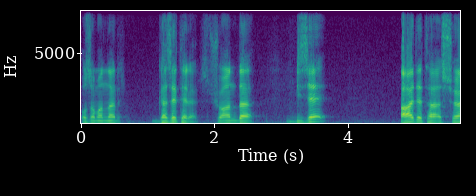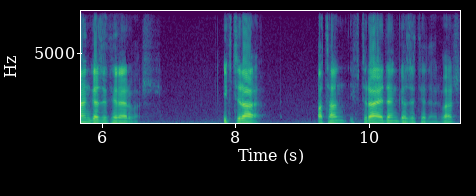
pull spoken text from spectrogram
O zamanlar gazeteler şu anda bize adeta söyen gazeteler var. İftira atan, iftira eden gazeteler var.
